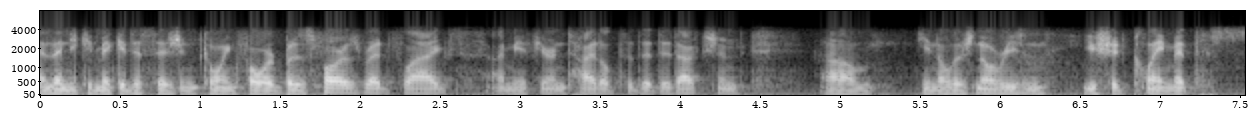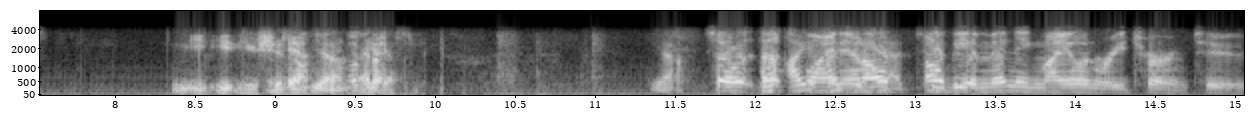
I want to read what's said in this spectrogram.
and then you can make a decision going forward. But as far as red flags, I mean, if you're entitled to the deduction, um, you know, there's no reason you should claim it. You, you should yeah. yeah. Okay. I guess. Yeah. So that's I, fine, I and I'll I'll be amending my own return too.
